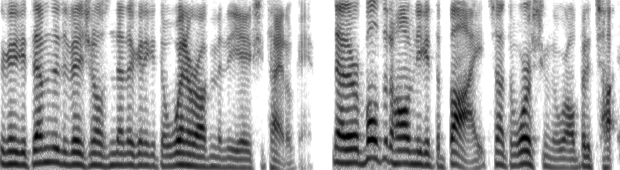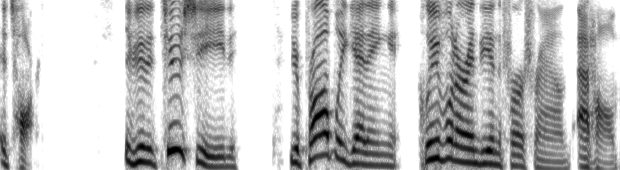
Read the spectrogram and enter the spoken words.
They're going to get them in the divisionals, and then they're going to get the winner of them in the AFC title game. Now they're both at home, and you get the bye. It's not the worst thing in the world, but it's it's hard. If you're the two seed, you're probably getting Cleveland or Indy in the first round at home,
